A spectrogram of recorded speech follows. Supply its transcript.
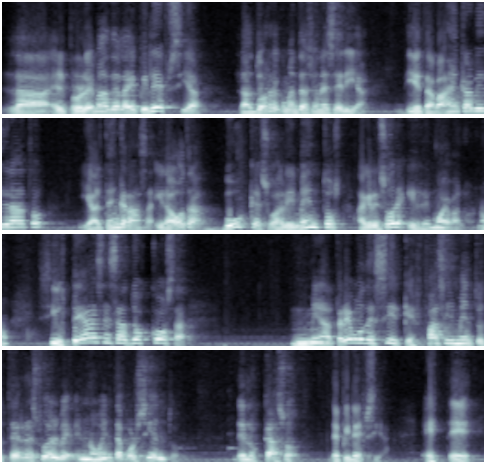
el problema de la epilepsia, las dos recomendaciones serían dieta baja en carbohidratos y alta en grasa, y la otra, busque sus alimentos agresores y remuévalos. ¿no? Si usted hace esas dos cosas, me atrevo a decir que fácilmente usted resuelve el 90% de los casos de epilepsia. Este,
